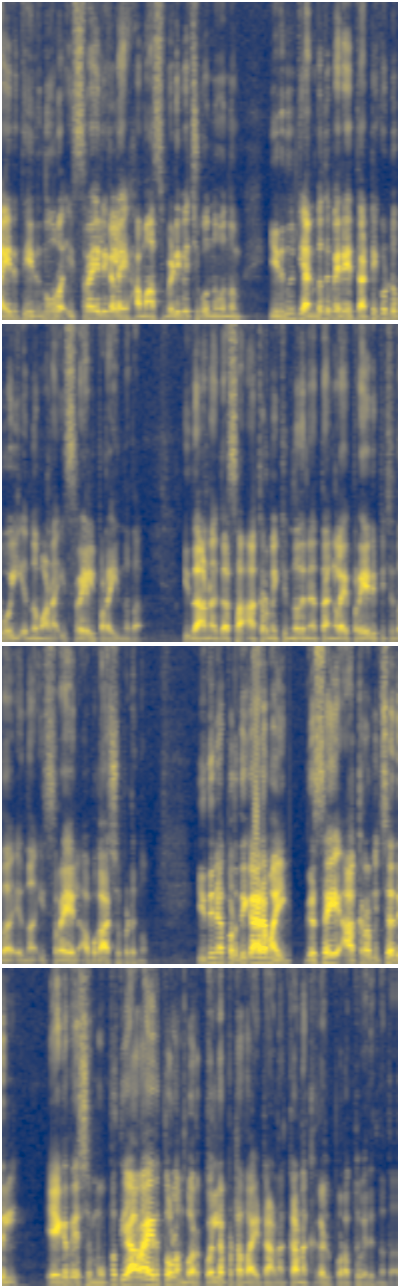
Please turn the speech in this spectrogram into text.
ആയിരത്തി ഇരുന്നൂറ് ഇസ്രായേലികളെ ഹമാസ് വെടിവെച്ച് കൊന്നുവെന്നും ഇരുന്നൂറ്റി അൻപത് പേരെ തട്ടിക്കൊണ്ടുപോയി എന്നുമാണ് ഇസ്രായേൽ പറയുന്നത്. ഇതാണ് ഗസ ആക്രമിക്കുന്നതിന് തങ്ങളെ പ്രേരിപ്പിച്ചത് എന്ന് ഇസ്രായേൽ അവകാശപ്പെടുന്നു. ഇതിന് പ്രതികാരമായി ഗസയെ ആക്രമിച്ചതിൽ ഏകദേശം മുപ്പത്തി ആറായിരത്തോളം പേർ കൊല്ലപ്പെട്ടതായിട്ടാണ് കണക്കുകൾ പുറത്തുവരുന്നത്.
